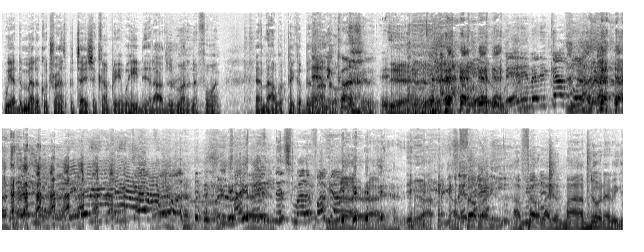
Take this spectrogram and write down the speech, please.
we had the medical transportation company, and what he did, I was just running it for him, and I would pick up his And uncle. country. Yeah, Very, very careful. very, very careful. You might be this motherfucker. right, right. Yeah, I, I felt like I felt like a mom doing everything,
